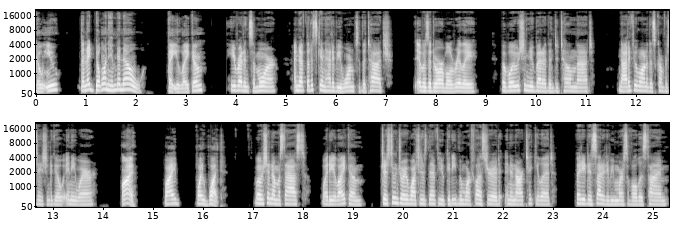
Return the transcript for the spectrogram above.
Don't you? Then I don't want him to know. That you like him? He reddened some more, enough that his skin had to be warm to the touch. It was adorable, really. But Wei Wuxian knew better than to tell him that. Not if he wanted this conversation to go anywhere. Why? Why? Why what? Wei Wuxian almost asked, Why do you like him? Just to enjoy watching his nephew get even more flustered and inarticulate. But he decided to be merciful this time.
